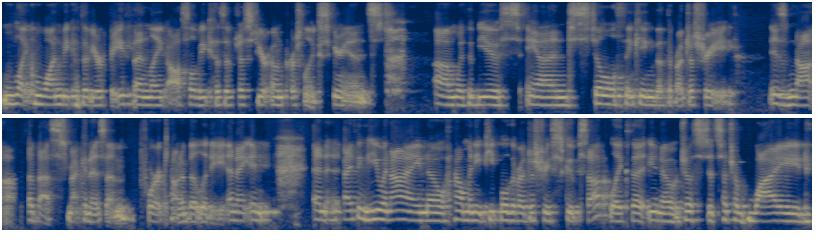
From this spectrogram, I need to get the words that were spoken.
like one because of your faith and like also because of just your own personal experience um, with abuse and still thinking that the registry is not a best mechanism for accountability. And i and, and i think you and i know how many people the registry scoops up like that you know just it's such a wide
